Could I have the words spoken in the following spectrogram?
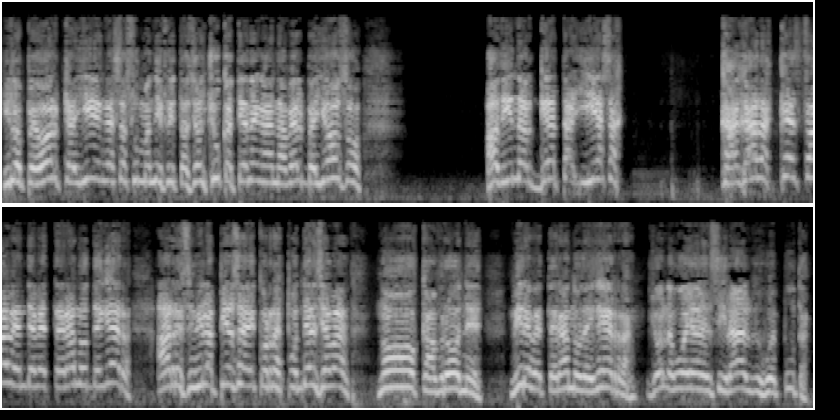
Y lo peor que allí en esa su manifestación chuca tienen a Anabel Belloso, a Dina Argueta y esas cagadas que saben de veteranos de guerra a recibir la pieza de correspondencia van. No, cabrones. Mire, veterano de guerra, yo le voy a decir algo, hijo de puta.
